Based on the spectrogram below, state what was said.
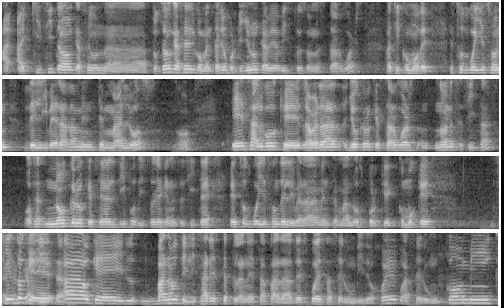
a- aquí sí tengo que hacer una pues tengo que hacer el comentario porque yo nunca había visto eso en Star Wars así como de estos güeyes son deliberadamente malos no es algo que la verdad yo creo que Star Wars no necesita o sea, no creo que sea el tipo de historia que necesite. Estos güeyes son deliberadamente malos porque como que Siento que, ah, ok, van a utilizar este planeta para después hacer un videojuego, hacer un cómic,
